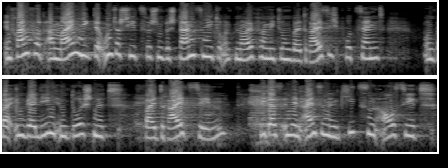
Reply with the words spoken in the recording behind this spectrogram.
In Frankfurt am Main liegt der Unterschied zwischen Bestandsmiete und Neuvermietung bei 30 Prozent und bei in Berlin im Durchschnitt bei 13. Wie das in den einzelnen Kiezen aussieht,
